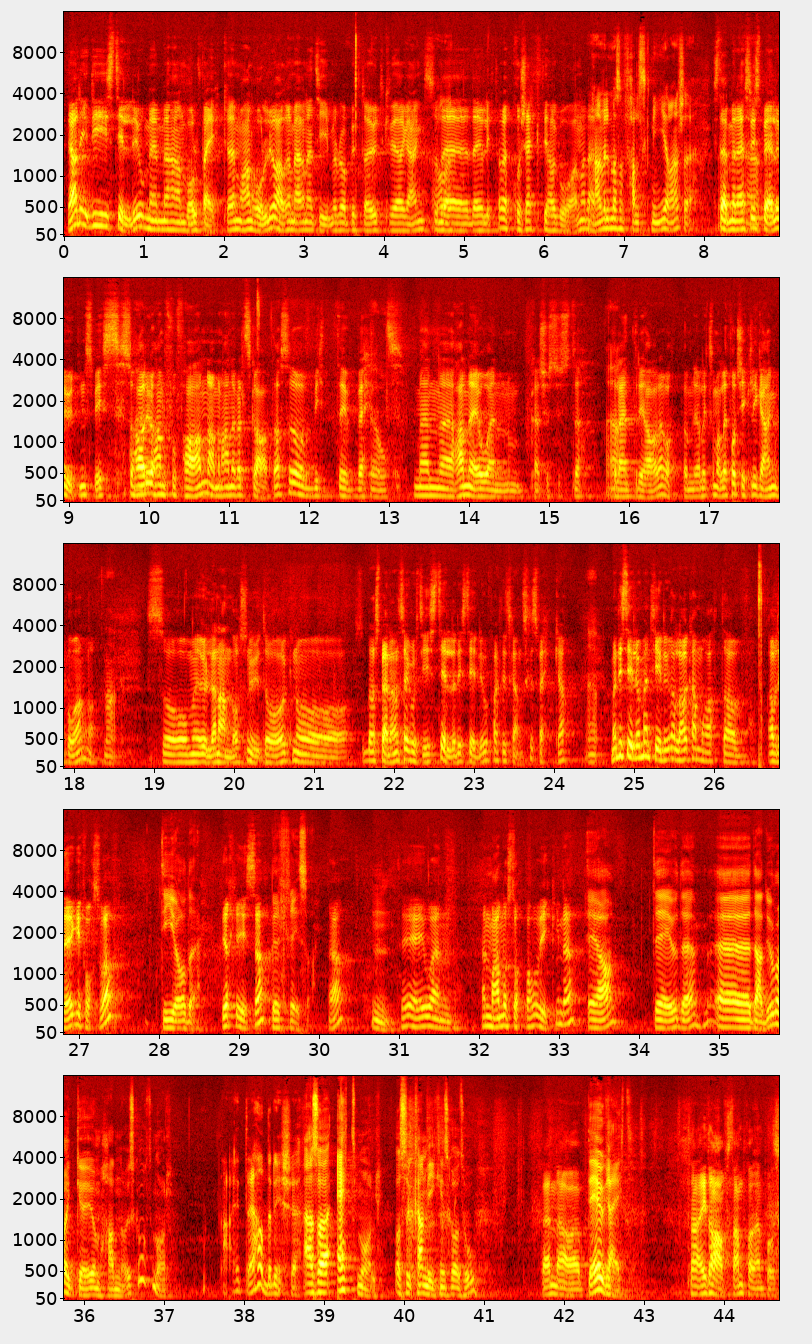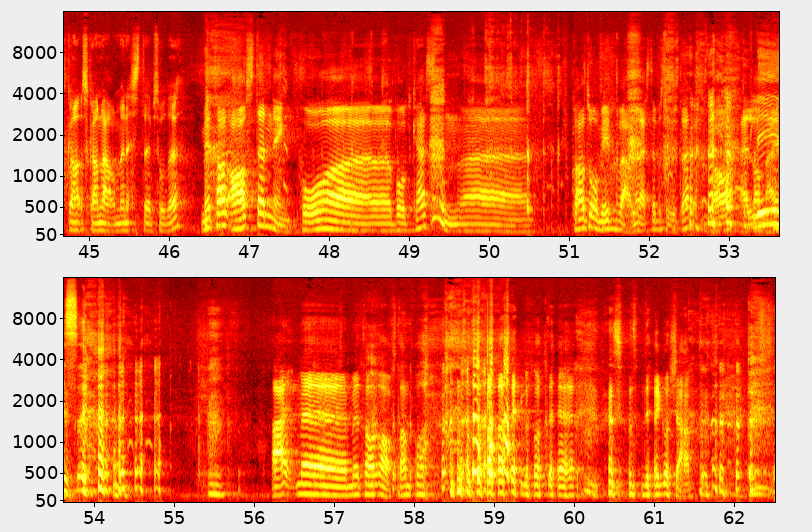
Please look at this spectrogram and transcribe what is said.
Ja, de, de stiller jo med, med han Wolf Eikrem, og han holder jo aldri mer enn en time. Du har bytta ut hver gang, så det, det er jo litt av et prosjekt de har gående. Der. han vil med sånn falsk nier, er ikke det? Stemmer det, så de spiller uten spiss. Så har de jo han Fofana, men han er vel skada, så vidt jeg vet. Jo. Men uh, han er jo en kanskje største talentet de har der oppe. Men de har liksom aldri fått skikkelig gang på han. nå. Så med Ulland Andersen ute òg nå Så blir det spennende å se hvordan de stiller. De stiller jo faktisk ganske svekka. Ja. Men de stiller jo med en tidligere lagkamerat av, av deg i forsvar. De gjør det. Birk Riise. Birk. Ja. Det er jo en, en mann å stoppe for Viking, det. Ja, det er jo det. Eh, det hadde jo vært gøy om han òg skåret mål. Nei, det hadde de ikke. Altså ett mål, og så kan Viking skåre to. Den, er, Det er jo greit. jeg tar avstand fra den. På. Skal, skal han være med neste episode? Vi tar en avstemning på uh, podkasten. Uh, hva tror vi får være med i neste episode? Ja eller nei? Please. Nei, vi, vi tar avstand fra. Det, så det går ikke an.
